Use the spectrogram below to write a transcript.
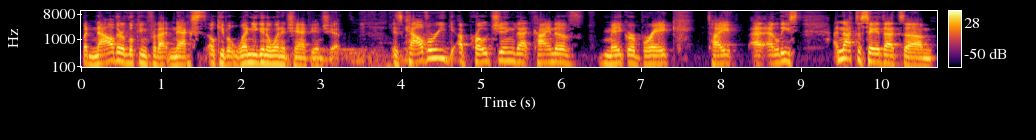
but now they're looking for that next okay but when are you going to win a championship is Calvary approaching that kind of make or break type at, at least not to say that um,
